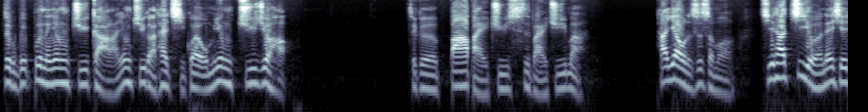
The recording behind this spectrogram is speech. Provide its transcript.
这个不不能用 G 嘎了，用 G 嘎太奇怪，我们用 G 就好。这个八百 G、四百 G 嘛，他要的是什么？其实他既有的那些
